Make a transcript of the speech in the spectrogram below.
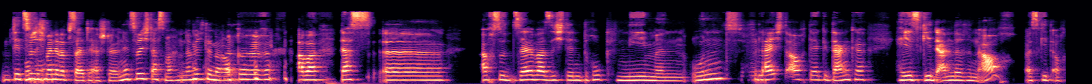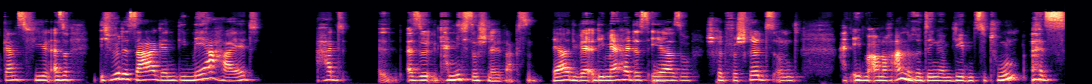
jetzt will mhm. ich meine Webseite erstellen, jetzt will ich das machen, dann will ich genau. aber das äh, auch so selber sich den Druck nehmen und vielleicht auch der Gedanke, hey, es geht anderen auch, es geht auch ganz vielen. Also ich würde sagen, die Mehrheit hat äh, also kann nicht so schnell wachsen. Ja, die, die Mehrheit ist eher so Schritt für Schritt und hat eben auch noch andere Dinge im Leben zu tun, als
